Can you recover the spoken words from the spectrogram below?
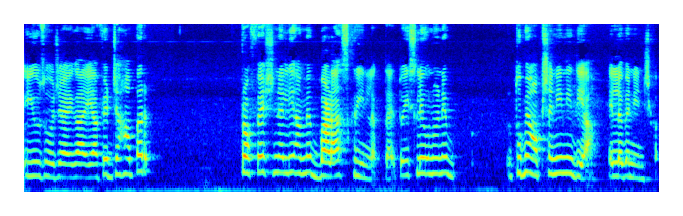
यूज़ हो जाएगा या फिर जहाँ पर प्रोफेशनली हमें बड़ा स्क्रीन लगता है। तो इसलिए उन्होंने, तुम्हें ऑप्शन ही नहीं दिया 11 इंच का।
